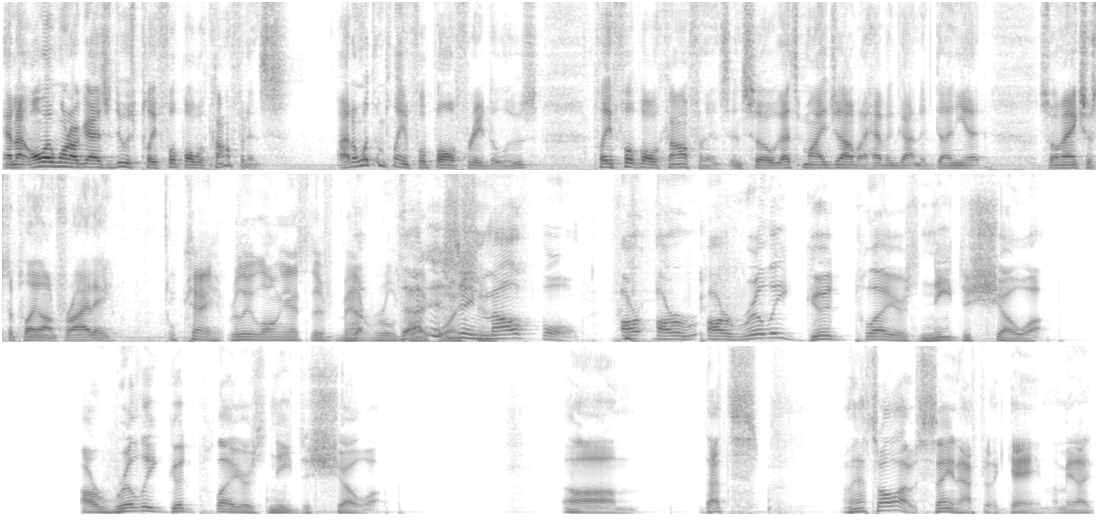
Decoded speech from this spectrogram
and I, all I want our guys to do is play football with confidence. I don't want them playing football afraid to lose. Play football with confidence, and so that's my job. I haven't gotten it done yet, so I'm anxious to play on Friday. Okay, really long answer there Matt Rhule That that is question. a mouthful. Our, our, our really good players need to show up. Our really good players need to show up. Um, that's, I mean, that's all I was saying after the game. I mean, I,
